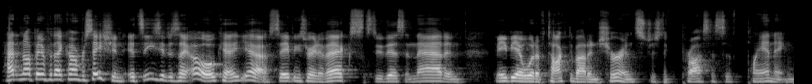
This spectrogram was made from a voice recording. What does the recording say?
had it not been for that conversation, it's easy to say, oh, okay, yeah, savings rate of X, let's do this and that. And maybe I would have talked about insurance, just a process of planning,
